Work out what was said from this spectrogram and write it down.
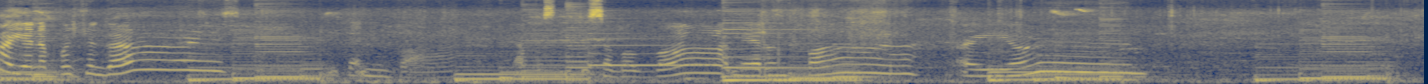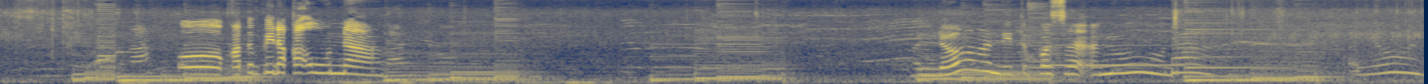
Ayan na pa siya guys. Kita niyo ba? Tapos dito sa baba, meron pa. Ayan. Oh, katong pinakauna. Hala, andito pa sa ano. Ayun.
